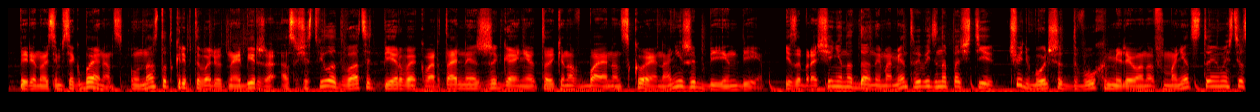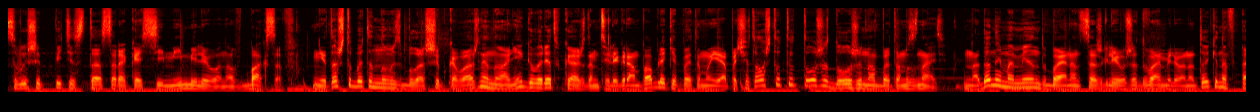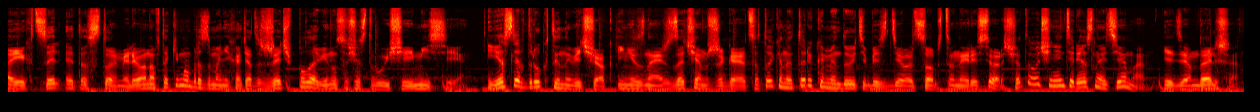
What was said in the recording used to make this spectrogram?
Переносимся к Binance. У нас тут криптовалютная биржа осуществила 21-е квартальное сжигание токенов Binance Coin, они же BNB. Из обращения на данный момент выведено почти чуть больше 2 миллионов монет стоимостью свыше 547 миллионов баксов. Не то чтобы эта новость была шибко важной, но они говорят в каждом телеграм-паблике, поэтому я посчитал, что ты тоже должен об этом знать. На данный момент Binance сожгли уже 2 миллиона токенов, а их цель это 100 миллионов, таким образом они хотят сжечь половину существующей эмиссии. Если в вдруг ты новичок и не знаешь, зачем сжигаются токены, то рекомендую тебе сделать собственный research. Это очень интересная тема. Идем дальше.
